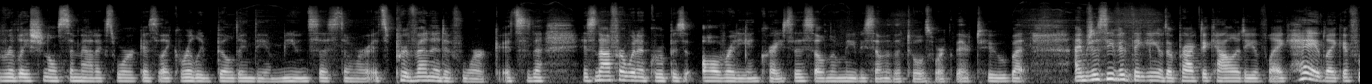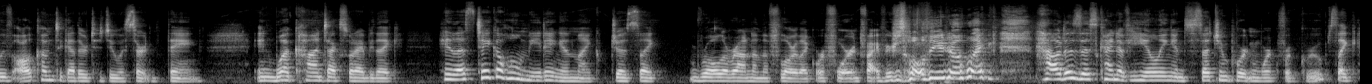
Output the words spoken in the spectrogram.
relational somatics work as like really building the immune system, or it's preventative work. It's the it's not for when a group is already in crisis, although maybe some of the tools work there too. But I'm just even thinking of the practicality of like, hey, like if we've all come together to do a certain thing, in what context would I be like, hey, let's take a whole meeting and like just like roll around on the floor like we're four and five years old you know like how does this kind of healing and such important work for groups like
